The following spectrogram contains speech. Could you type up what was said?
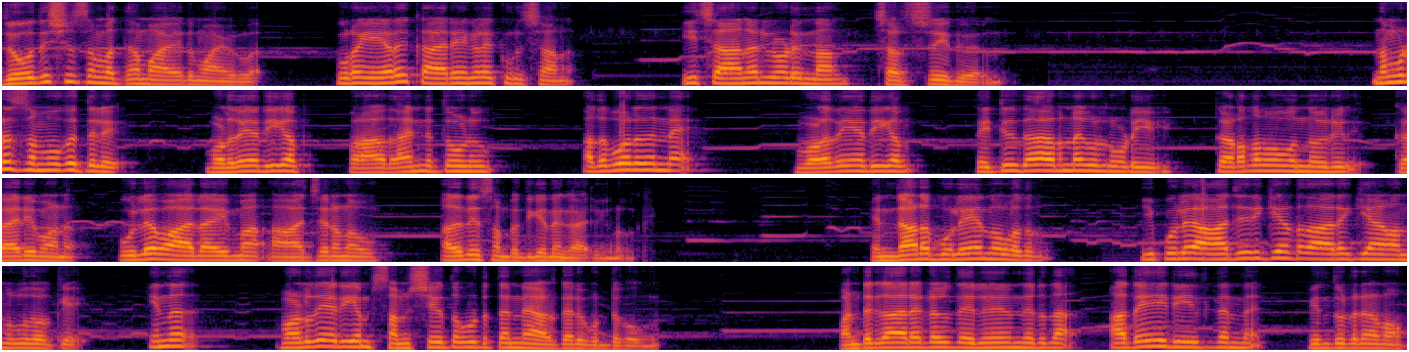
ജ്യോതിഷ സംബന്ധമായതുമായുള്ള കുറേയേറെ കാര്യങ്ങളെക്കുറിച്ചാണ് ഈ ചാനലിലൂടെ നാം ചർച്ച ചെയ്തു വരുന്നത്. നമ്മുടെ സമൂഹത്തിൽ വളരെയധികം പ്രാധാന്യത്തോടും അതുപോലെ തന്നെ വളരെയധികം തെറ്റിദ്ധാരണകളിലൂടെയും കടന്നു പോകുന്ന ഒരു കാര്യമാണ് പുലവാലായ്മ ആചരണവും അതിനെ സംബന്ധിക്കുന്ന കാര്യങ്ങളൊക്കെ. എന്താണ് പുല എന്നുള്ളതും ഈ പുല ആചരിക്കേണ്ടത് ആരൊക്കെയാണെന്നുള്ളതൊക്കെ ഇന്ന് വളരെയധികം സംശയത്തോടെ തന്നെ ആൾക്കാർ കൊണ്ടുപോകുന്നു. പണ്ട് കാലങ്ങളിൽ നിലനിന്നിരുന്ന അതേ രീതി തന്നെ പിന്തുടരണോ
